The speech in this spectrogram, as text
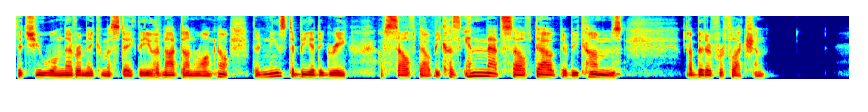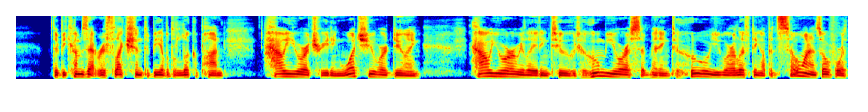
that you will never make a mistake, that you have not done wrong. No, there needs to be a degree of self doubt because in that self doubt, there becomes a bit of reflection. There becomes that reflection to be able to look upon how you are treating, what you are doing, how you are relating to, to whom you are submitting, to who you are lifting up, and so on and so forth.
